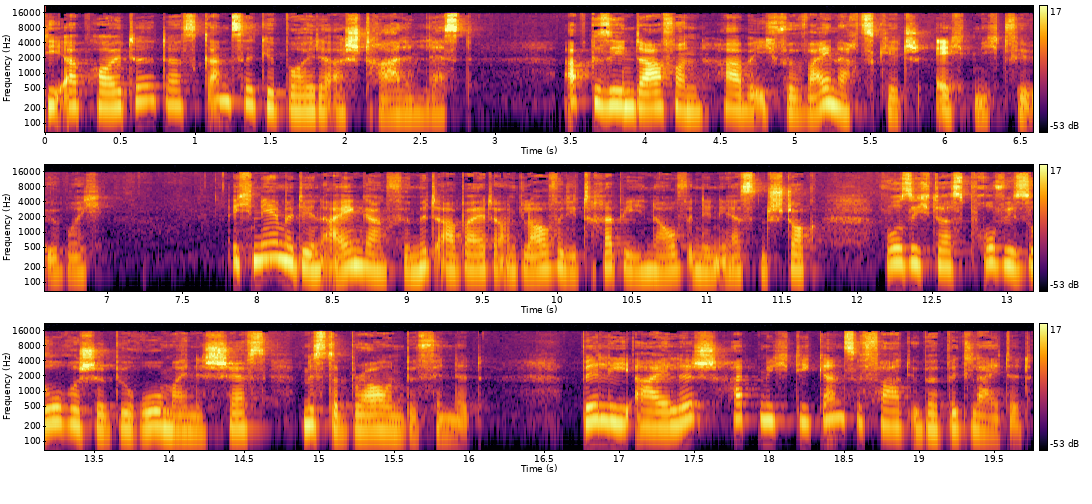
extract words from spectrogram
die ab heute das ganze Gebäude erstrahlen lässt. Abgesehen davon habe ich für Weihnachtskitsch echt nicht viel übrig. Ich nehme den Eingang für Mitarbeiter und laufe die Treppe hinauf in den ersten Stock, wo sich das provisorische Büro meines Chefs Mr. Brown befindet. Billie Eilish hat mich die ganze Fahrt über begleitet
